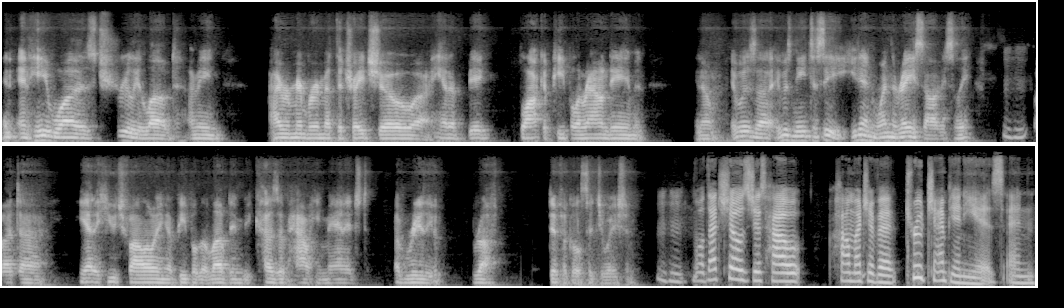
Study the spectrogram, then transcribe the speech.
and and he was truly loved. I mean I remember him at the trade show. Uh, he had a big block of people around him, and you know, it was uh, it was neat to see. He didn't win the race, obviously, mm-hmm. but uh, he had a huge following of people that loved him because of how he managed a really rough, difficult situation. Mm-hmm. Well, that shows just how how much of a true champion he is, and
